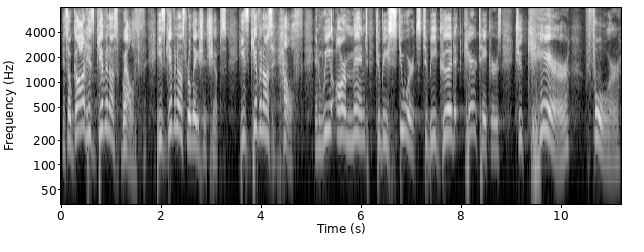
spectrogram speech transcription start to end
And so God has given us wealth. He's given us relationships. He's given us health. And we are meant to be stewards, to be good caretakers, to care for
